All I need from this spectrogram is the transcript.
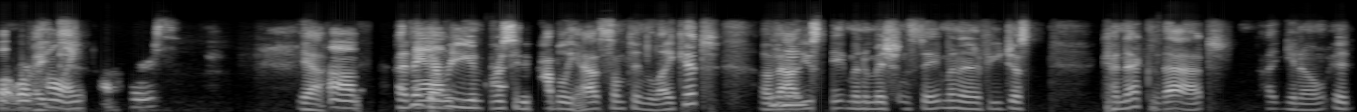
what we're Right. calling clusters. Yeah. Um, I think And- every university probably has something like it, a Mhm. value statement, a mission statement, and if you just connect that, you know, it.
